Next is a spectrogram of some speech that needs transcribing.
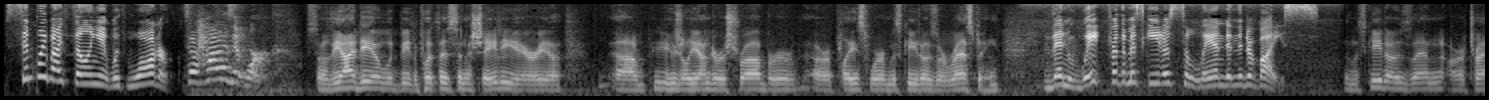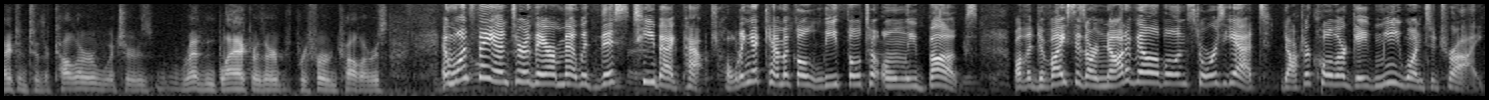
simply by filling it with water. So, how does it work? So, the idea would be to put this in a shady area uh, usually under a shrub or, or a place where mosquitoes are resting. Then wait for the mosquitoes to land in the device. The mosquitoes then are attracted to the color, which is red and black are their preferred colors. And once they enter, they are met with this teabag pouch holding a chemical lethal to only bugs. While the devices are not available in stores yet, Dr. Koehler gave me one to try.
